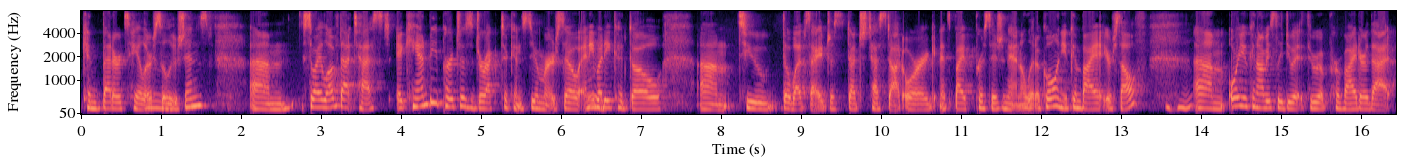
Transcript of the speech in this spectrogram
can better tailor mm. solutions. Um, so I love that test. It can be purchased direct to consumer. So anybody mm. could go um, to the website, just DutchTest.org, and it's by Precision Analytical, and you can buy it yourself. Mm-hmm. Um, or you can obviously do it through a provider that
